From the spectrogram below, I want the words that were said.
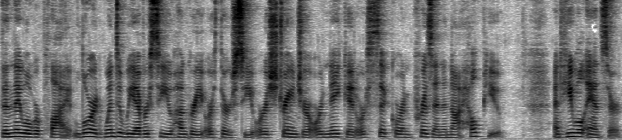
Then they will reply, Lord, when did we ever see you hungry, or thirsty, or a stranger, or naked, or sick, or in prison, and not help you? And he will answer,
